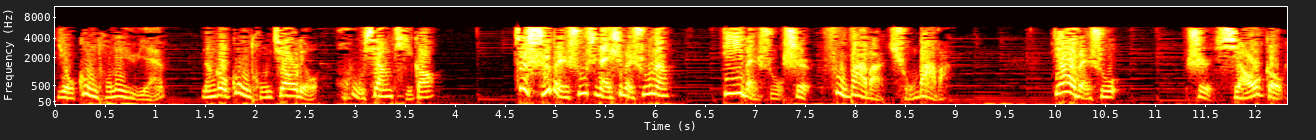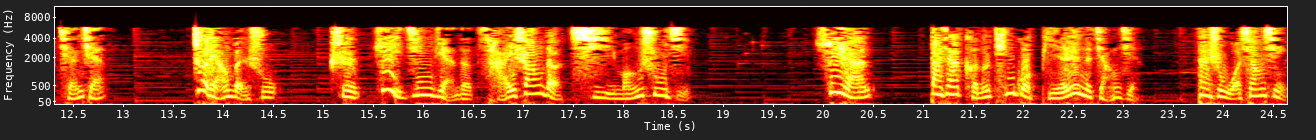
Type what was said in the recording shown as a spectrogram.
有共同的语言，能够共同交流，互相提高。这十本书是哪十本书呢？第一本书是《富爸爸穷爸爸》，第二本书是《小狗钱钱》。这两本书是最经典的财商的启蒙书籍。虽然大家可能听过别人的讲解，但是我相信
